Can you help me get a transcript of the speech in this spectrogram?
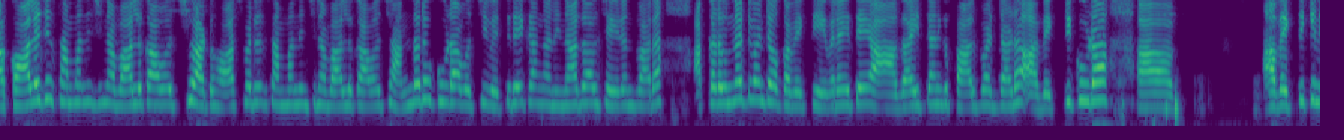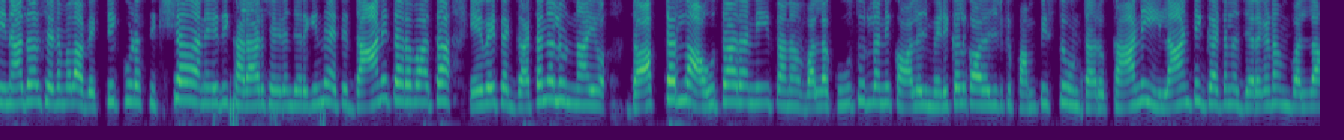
ఆ కాలేజీకి సంబంధించిన వాళ్ళు కావచ్చు అటు హాస్పిటల్కి సంబంధించిన వాళ్ళు కావచ్చు అందరూ కూడా వచ్చి వ్యతిరేకంగా నినాదాలు చేయడం ద్వారా అక్కడ ఉన్నటువంటి ఒక వ్యక్తి ఎవరైతే ఆ అఘాయిత్యానికి పాల్పడ్డాడో ఆ వ్యక్తి కూడా ఆ వ్యక్తికి నినాదాలు చేయడం వల్ల ఆ వ్యక్తికి కూడా శిక్ష అనేది ఖరారు చేయడం జరిగింది. అయితే దాని తర్వాత ఏవైతే ఘటనలు ఉన్నాయో డాక్టర్లు అవుతారని తన వాళ్ళ కూతుర్లని కాలేజ్ మెడికల్ కాలేజీకి పంపిస్తూ ఉంటారు. కానీ ఇలాంటి ఘటనలు జరగడం వల్ల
